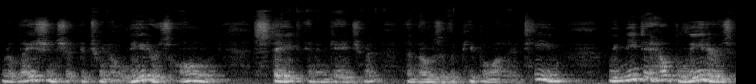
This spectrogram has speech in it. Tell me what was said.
relationship between a leader's own state and engagement and those of the people on their team, we need to help leaders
